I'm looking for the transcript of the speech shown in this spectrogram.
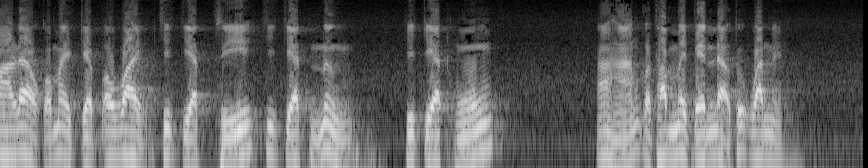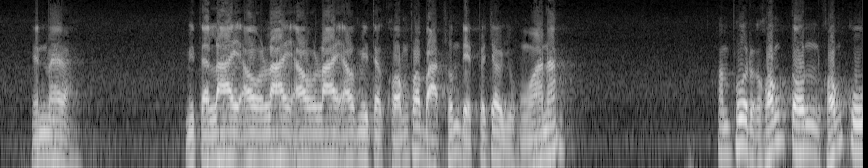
มาแล้วก็ไม่เก็บเอาไว้ขี้เกียจสีขี้เกียจนึ่งขี้เกียจหุง อาหารก็ทำไม่เป็นแล้วทุกวันนี่เห็นไหมล่ะ มีแต่ลายเอาลายเอาลายเอามีแต่ของพระบาทสมเด็จพระเจ้าอยู่หัวนะคำพูดของตนของกู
